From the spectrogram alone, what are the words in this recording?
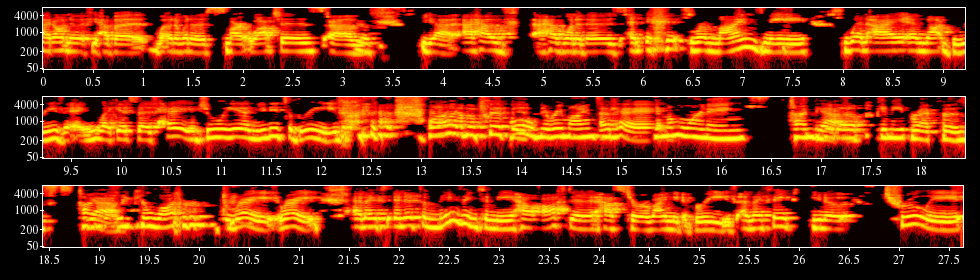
I don't know if you have a one of those smart watches. Um, yes. Yeah, I have I have one of those, and it reminds me when I am not breathing. Like it says, "Hey, Julianne, you need to breathe." well, I have a Fitbit, oh, and it reminds okay. me in the morning time to yeah. get up and eat breakfast, time yeah. to drink your water. right, right. And it's, and it's amazing to me how often it has to remind me to breathe. And I think, you know, truly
